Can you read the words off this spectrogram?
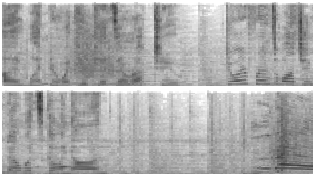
I wonder what you kids are up to. Do our friends watching know what's going on? Oh,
